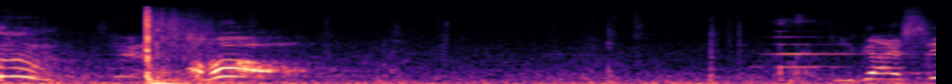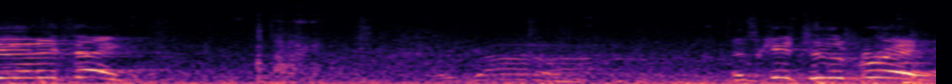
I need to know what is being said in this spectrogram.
You guys see anything? We got him. Let's get to the bridge.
